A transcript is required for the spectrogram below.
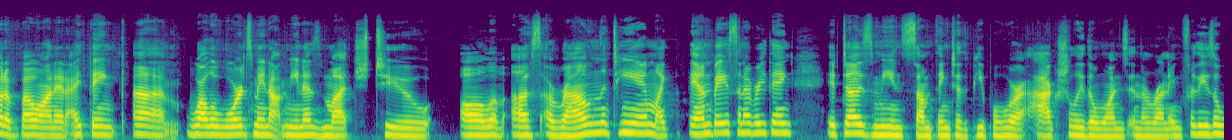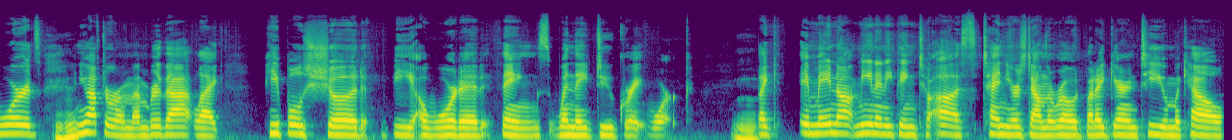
put a bow on it, I think um, while awards may not mean as much to all of us around the team, like the fan base and everything, it does mean something to the people who are actually the ones in the running for these awards. Mm-hmm. And you have to remember that, like, people should be awarded things when they do great work. Mm-hmm. Like, it may not mean anything to us 10 years down the road, but I guarantee you, Mikal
